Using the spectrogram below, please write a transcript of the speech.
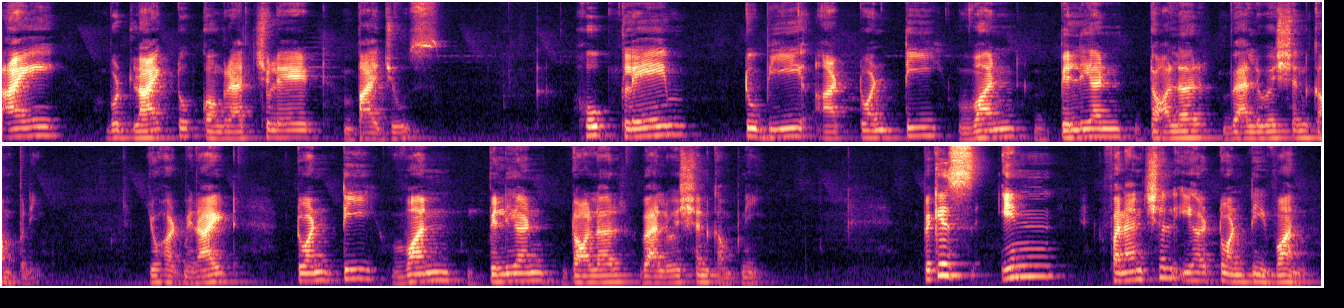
I would like to congratulate Byju's who claim to be a 21 billion dollar valuation company. You heard me right. 21 billion dollar valuation company. Because in financial year 21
